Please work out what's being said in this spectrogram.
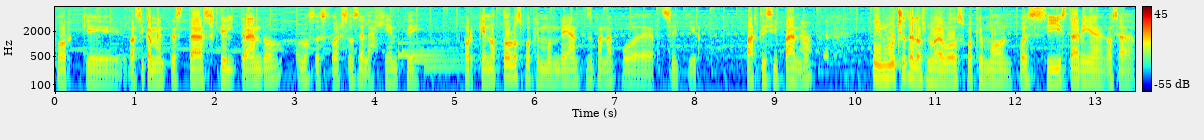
porque básicamente estás filtrando los esfuerzos de la gente, porque no todos los Pokémon de antes van a poder seguir participando. Ah, y muchos de los nuevos Pokémon, pues sí estarían, o sea,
